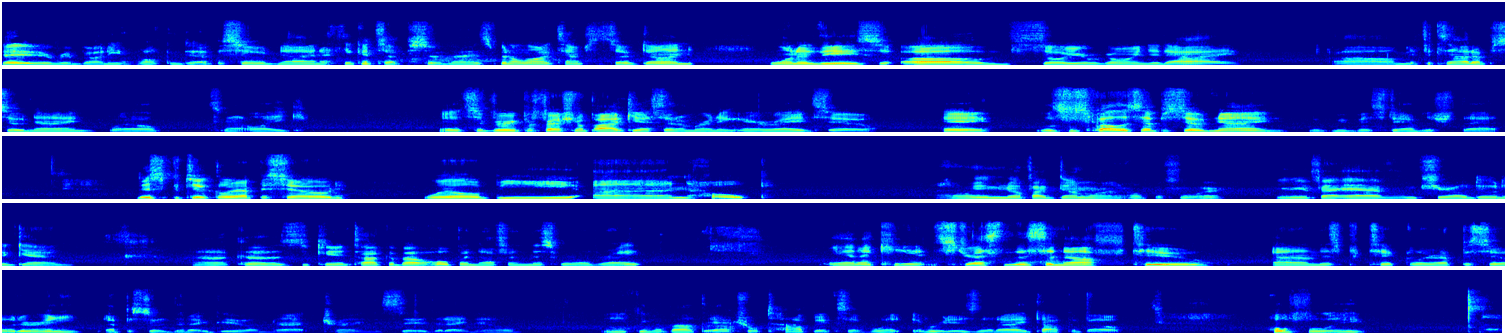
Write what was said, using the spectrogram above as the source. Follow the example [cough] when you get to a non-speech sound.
Hey, everybody. Welcome to episode 9. I think it's episode 9. It's been a long time since I've done one of these of So You're Going to Die. Um, if it's not episode 9, well, it's not like it's a very professional podcast that I'm running here, right? So, hey, let's just call this episode 9. We've established that. This particular episode will be on hope. I don't even know if I've done one on hope before. And if I have, I'm sure I'll do it again. Because uh, you can't talk about hope enough in this world, right? And I can't stress this enough, too, on this particular episode or any episode that I do. I'm not trying to say that I know anything about the actual topics of whatever it is that I talk about. Hopefully,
